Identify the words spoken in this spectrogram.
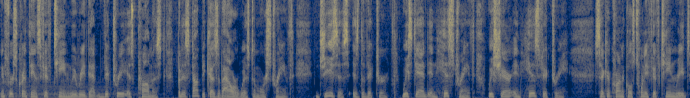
In 1 Corinthians 15, we read that victory is promised, but it's not because of our wisdom or strength. Jesus is the victor. We stand in his strength. We share in his victory. 2 Chronicles 20:15 reads,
